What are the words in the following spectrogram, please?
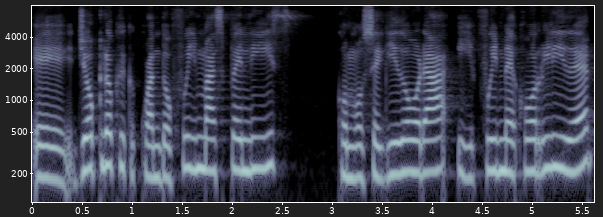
Eh, yo creo que cuando fui más feliz como seguidora y fui mejor líder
